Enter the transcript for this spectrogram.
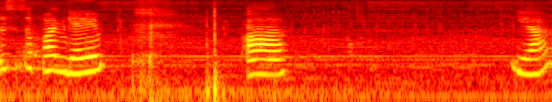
This is a fun game. Uh, yeah.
